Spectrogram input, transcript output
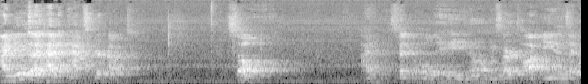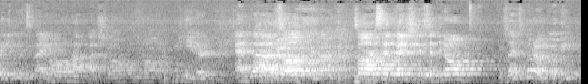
I knew that I had to ask her out. So, I spent the whole day, you know, we started talking, and it's like, what are you doing tonight? Oh, not much, no, no, me neither. And uh, so, so I said, eventually, I said, you know, would you like to go to a movie?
